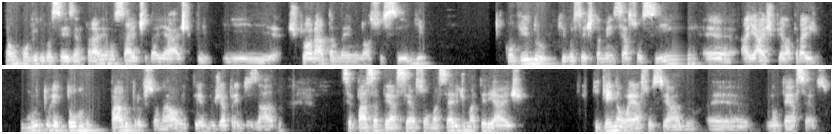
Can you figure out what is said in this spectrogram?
Então, convido vocês a entrarem no site da IASP e explorar também o nosso SIG. Convido que vocês também se associem. É, a IASP ela traz muito retorno para o profissional em termos de aprendizado. Você passa a ter acesso a uma série de materiais que quem não é associado é, não tem acesso.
